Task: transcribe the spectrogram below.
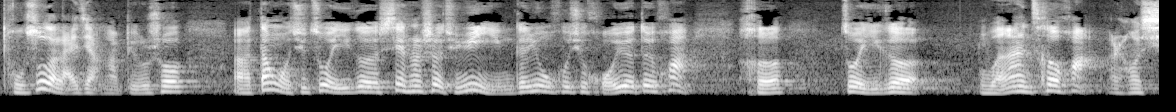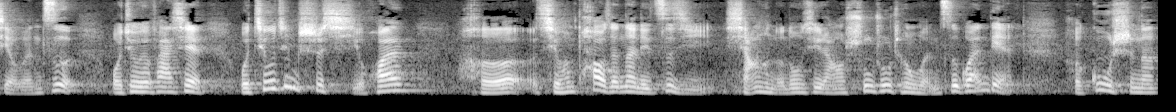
朴素的来讲啊，比如说，呃，当我去做一个线上社群运营，跟用户去活跃对话，和做一个文案策划，然后写文字，我就会发现，我究竟是喜欢和喜欢泡在那里自己想很多东西，然后输出成文字观点和故事呢，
